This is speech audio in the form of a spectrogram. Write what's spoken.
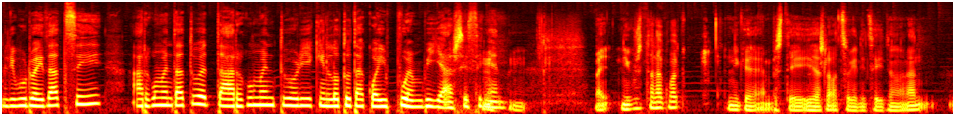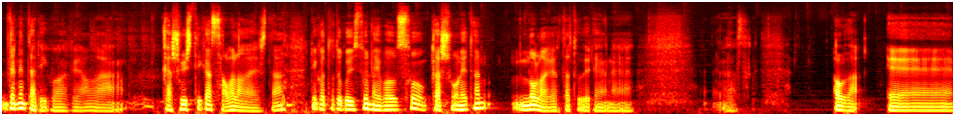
liburua idatzi, argumentatu eta argumentu horiekin lotutako aipuen bila hasi zinen. Mhm. Bai, nik uste talakoak, nik eh, beste idazla batzuk hitz egiten duenan, denetarikoak, hau da, kasuistika zabala da ez da. Nik kontatuko dizu nahi baduzu, kasu honetan nola gertatu diren. Gauzak. hau da, eh,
